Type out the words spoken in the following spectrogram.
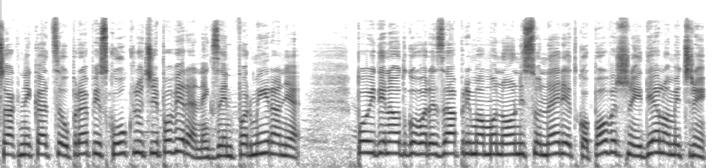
čak ni kad se u prepisku uključi povjerenik za informiranje. Pojedine odgovore zaprimamo, no oni su nerijetko površni i djelomični,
